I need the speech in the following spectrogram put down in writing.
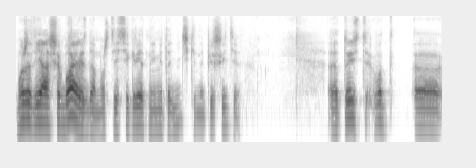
Может, я ошибаюсь, да, может, есть секретные методички, напишите. Э, то есть, вот э,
